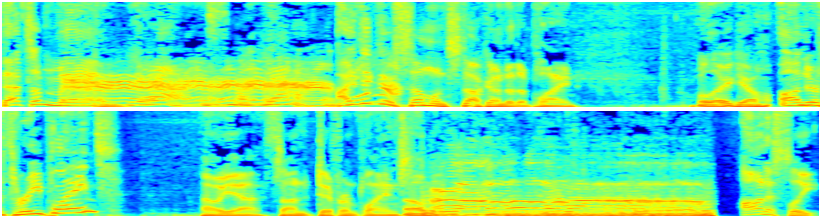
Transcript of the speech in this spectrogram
That's a man. Yeah, it's not, yeah. I think there's someone stuck under the plane. Well, there you go. Under three planes? Oh yeah, it's on different planes. Oh. Honestly,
